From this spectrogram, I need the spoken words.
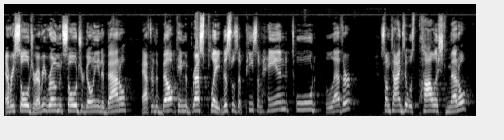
Every soldier, every Roman soldier going into battle, after the belt came the breastplate. This was a piece of hand-tooled leather. Sometimes it was polished metal,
